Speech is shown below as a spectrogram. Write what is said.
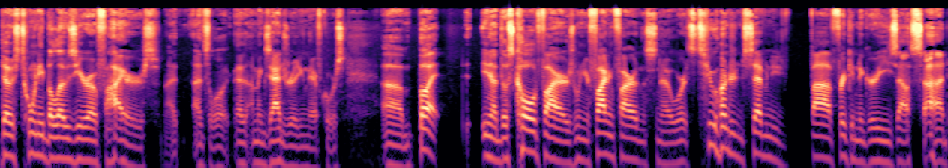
those 20 below zero fires. I, that's a little, I'm exaggerating there, of course. Um, but, you know, those cold fires, when you're fighting fire in the snow where it's 275 freaking degrees outside,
